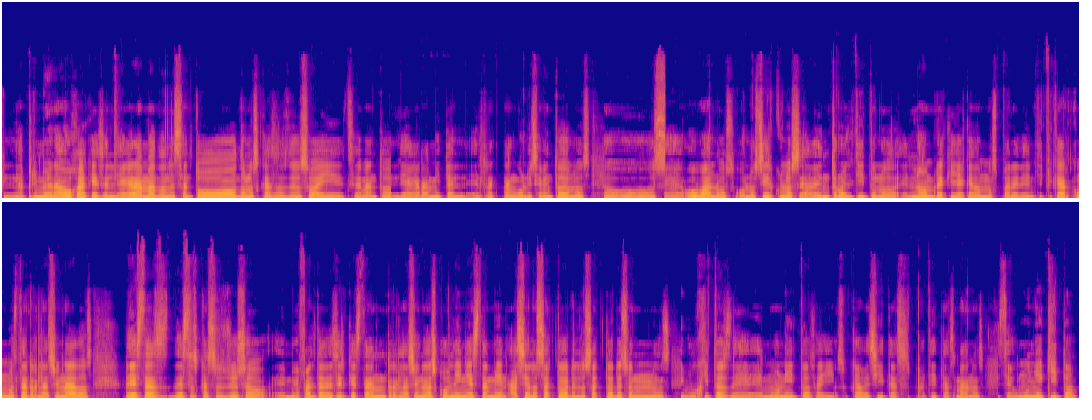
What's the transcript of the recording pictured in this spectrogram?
La primera hoja, que es el diagrama, donde están todos los casos de uso. Ahí se van todo el diagramita, el, rectángulo y se ven todos los, los eh, óvalos o los círculos. Adentro el título, el nombre que ya quedamos para identificar cómo están relacionados. De, estas, de estos casos de uso, eh, me falta decir que están relacionados relacionadas con líneas también hacia los actores. Los actores son unos dibujitos de monitos, ahí su cabecita, sus patitas, manos, este, un muñequito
